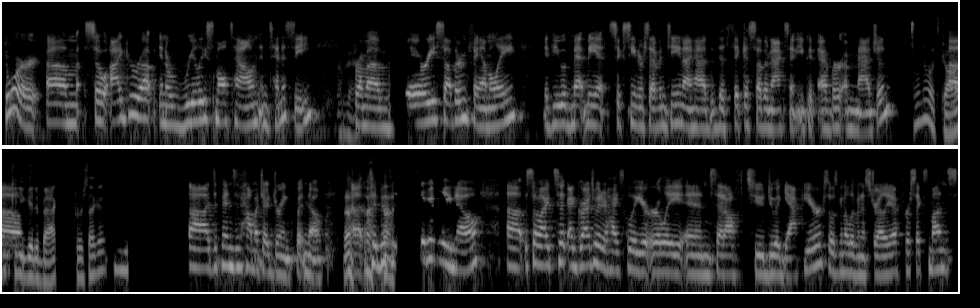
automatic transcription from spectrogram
Sure. Um, so I grew up in a really small town in Tennessee okay. from a very Southern family. If you had met me at 16 or 17, I had the thickest Southern accent you could ever imagine. Oh, no, it's gone. Uh, Can you get it back for a second? Uh, depends on how much I drink, but no. Uh, typically, typically, no. Uh, so I took, I graduated high school a year early and set off to do a gap year. So I was going to live in Australia for six months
